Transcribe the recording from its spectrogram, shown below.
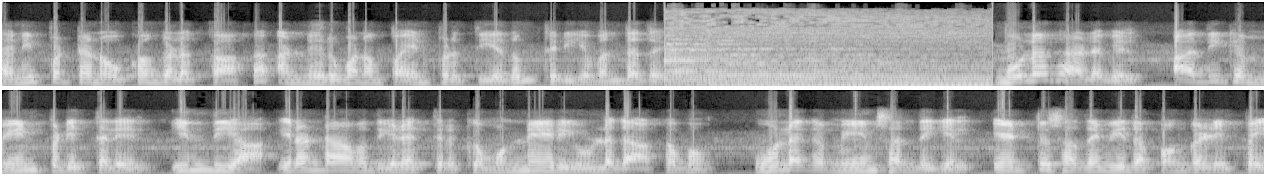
தனிப்பட்ட நோக்கங்களுக்காக அந்நிறுவனம் பயன்படுத்தியதும் தெரியவந்தது. உலக அளவில் அதிக மீன்பிடித்தலில் இந்தியா இரண்டாவது இடத்திற்கு முன்னேறியுள்ளதாகவும் உலக மீன் சந்தையில் எட்டு சதவீத பங்களிப்பை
